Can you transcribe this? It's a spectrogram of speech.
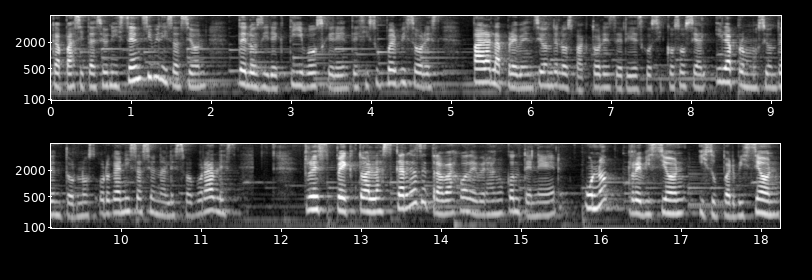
Capacitación y sensibilización de los directivos, gerentes y supervisores para la prevención de los factores de riesgo psicosocial y la promoción de entornos organizacionales favorables. Respecto a las cargas de trabajo deberán contener 1. Revisión y supervisión,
